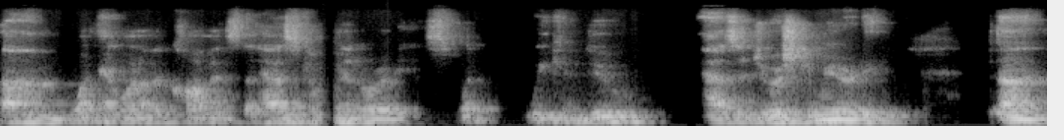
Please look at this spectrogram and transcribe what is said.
um, what, and one of the comments that has come in already is what we can do as a Jewish community uh,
